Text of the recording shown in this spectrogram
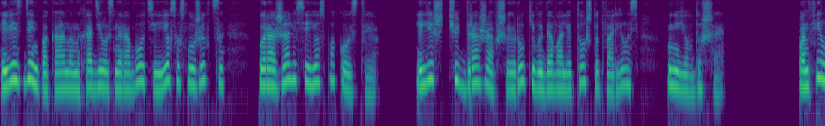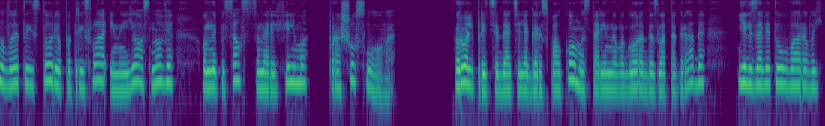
И весь день, пока она находилась на работе, ее сослуживцы поражались ее спокойствию, и лишь чуть дрожавшие руки выдавали то, что творилось у нее в душе. Панфилова эта история потрясла, и на ее основе он написал сценарий фильма «Прошу слова», Роль председателя горосполкома старинного города Златограда Елизаветы Уваровой,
